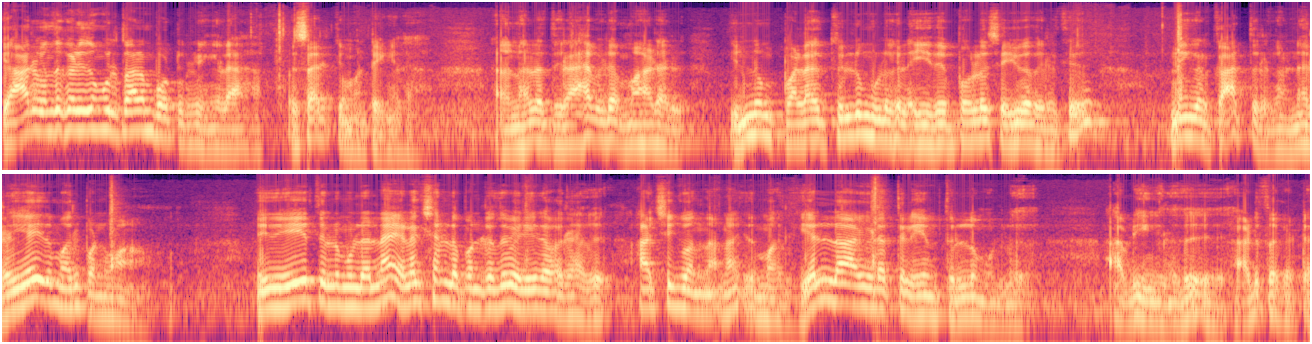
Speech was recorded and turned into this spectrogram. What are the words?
யார் வந்து கடிதம் கொடுத்தாலும் போட்டுருவீங்களா விசாரிக்க மாட்டீங்களா? அதனால் திராவிட மாடல் இன்னும் பல தில்லுமுள்ளுகளை இதே போல் செய்வதற்கு நீங்கள் காத்திருங்க. நிறைய இது மாதிரி பண்ணுவான். இதே தில்லுமுள்ளெல்லாம் எலெக்ஷனில் பண்ணுறது வெளியில் வராது. ஆட்சிக்கு வந்தானா இது மாதிரி. எல்லா இடத்துலையும் தில்லுமுள்ளு அப்படிங்கிறது அடுத்த கட்ட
